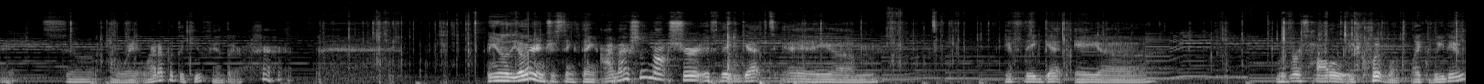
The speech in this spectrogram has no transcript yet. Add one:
right, So, oh wait, why'd I put the Cufant there? you know, the other interesting thing, I'm actually not sure if they get a, um, if they get a, uh, reverse holo equivalent like we do.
